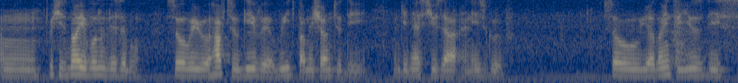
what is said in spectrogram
um, which is not even visible. So we will have to give a read permission to the Nginx user and his group. So you're going to use this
